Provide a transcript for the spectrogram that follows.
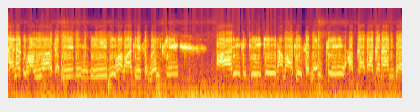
Kanatu hawaasa dheeduu hamaa keessa galchee aarii fi xiiqii hamaa keessa galchee akkaataa kanaanidha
